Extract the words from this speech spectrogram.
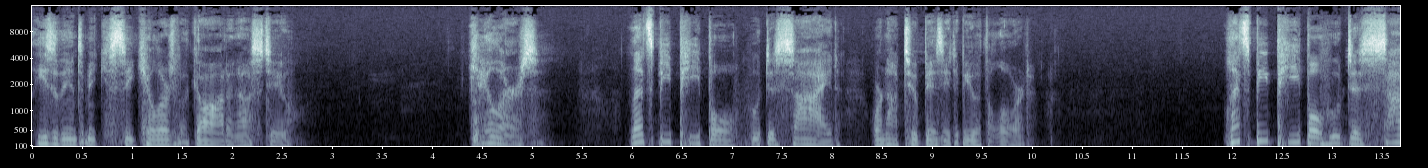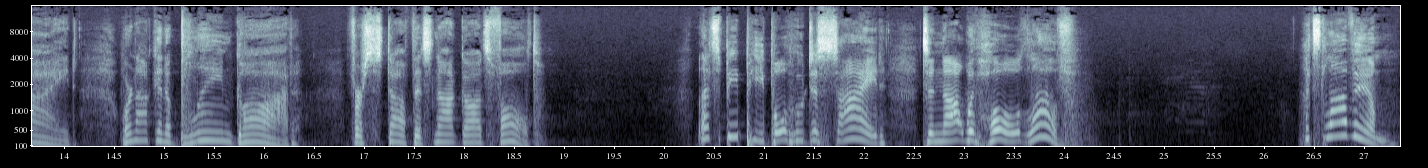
These are the intimacy killers with God and us too. Killers. Let's be people who decide we're not too busy to be with the Lord. Let's be people who decide we're not going to blame God for stuff that's not God's fault. Let's be people who decide to not withhold love. Let's love Him.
